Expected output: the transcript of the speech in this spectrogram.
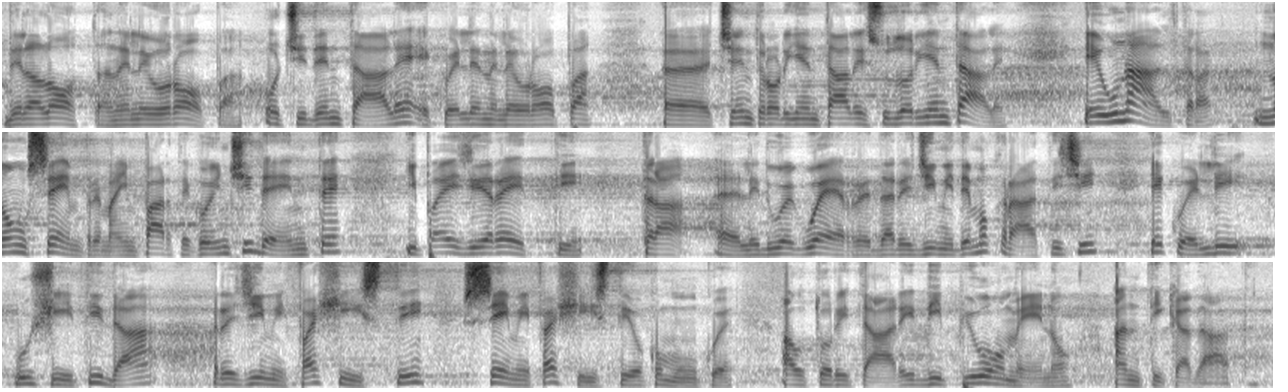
della lotta nell'Europa occidentale e quelle nell'Europa eh, centro-orientale e sud-orientale. E un'altra, non sempre ma in parte coincidente, i paesi retti tra eh, le due guerre da regimi democratici e quelli usciti da regimi fascisti, semifascisti o comunque autoritari di più o meno antica data.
